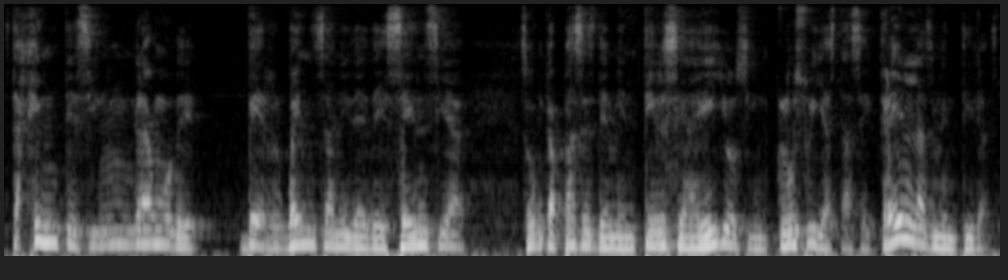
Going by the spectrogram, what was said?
Esta gente sin un gramo de vergüenza ni de decencia. Son capaces de mentirse a ellos incluso y hasta se creen las mentiras.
